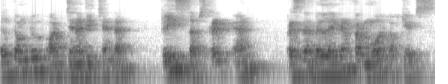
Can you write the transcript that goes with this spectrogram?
Welcome to Art Janaji channel. Please subscribe and press the bell icon for more updates.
